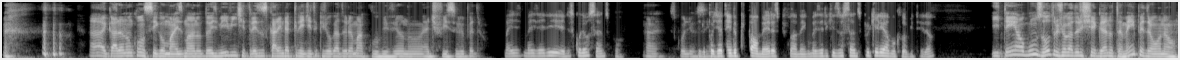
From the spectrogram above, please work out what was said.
Ai, cara, eu não consigo mais, mano. 2023 os caras ainda acreditam que jogador é uma clube, viu? Não é difícil, viu, Pedro? Mas, mas ele, ele escolheu o Santos, pô. É, escolheu. Ele sim. podia ter ido pro Palmeiras, pro Flamengo, mas ele quis o Santos porque ele ama o clube, entendeu? E tem alguns outros jogadores chegando também, Pedrão, ou não?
